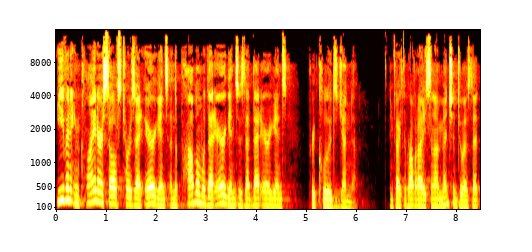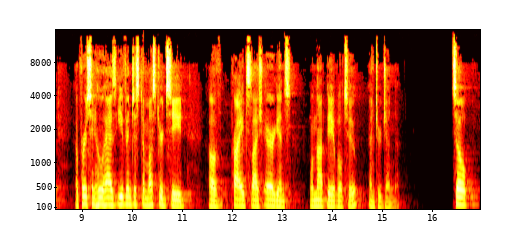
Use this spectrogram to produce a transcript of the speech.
even incline ourselves towards that arrogance, and the problem with that arrogance is that that arrogance precludes Jannah. In fact, the Prophet ﷺ mentioned to us that a person who has even just a mustard seed of pride slash arrogance will not be able to enter Jannah. So,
